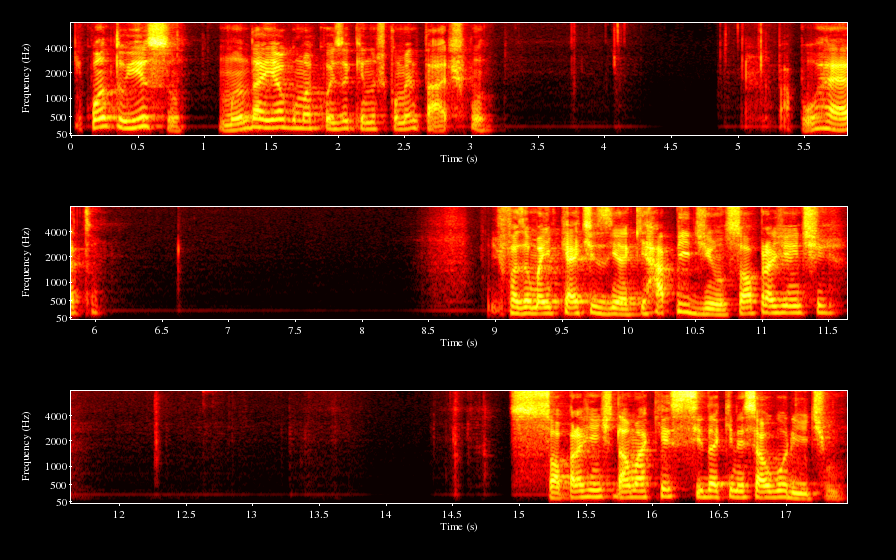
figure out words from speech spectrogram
Enquanto isso, manda aí alguma coisa aqui nos comentários, pô. Papo reto fazer uma enquetezinha aqui rapidinho, só pra gente. Só pra gente dar uma aquecida aqui nesse algoritmo.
